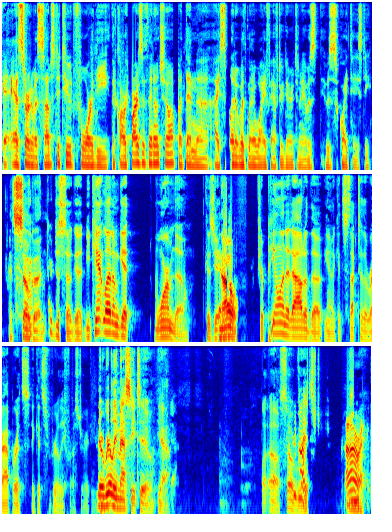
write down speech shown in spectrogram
as sort of a substitute for the the Clark bars if they don't show up. But then uh, I split it with my wife after dinner tonight. It was it was quite tasty. It's so good. They're just so good. You can't let them get warm though, because you know if you're peeling it out of the, you know, it gets stuck to the wrapper. It's it gets really frustrating. they're really messy too. Yeah. But oh, so rich, nice. All right.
